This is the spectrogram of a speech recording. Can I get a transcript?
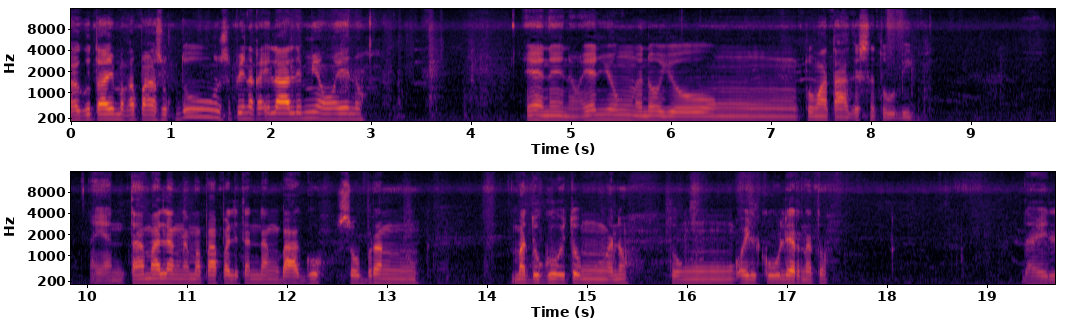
Bago tayo makapasok doon sa pinakailalim nyo, ayan o. Ayan, ayan o. Ayan yung, ano, yung tumatagas na tubig. Ayan, tama lang na mapapalitan ng bago. Sobrang madugo itong ano, itong oil cooler na to. Dahil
